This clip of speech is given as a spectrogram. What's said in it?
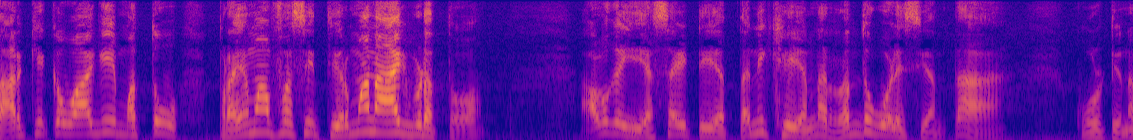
ತಾರ್ಕಿಕವಾಗಿ ಮತ್ತು ಪ್ರೈಮಾಫಸಿ ತೀರ್ಮಾನ ಆಗಿಬಿಡತ್ತೋ ಆವಾಗ ಈ ಎಸ್ ಐ ಟಿಯ ತನಿಖೆಯನ್ನು ರದ್ದುಗೊಳಿಸಿ ಅಂತ ಕೋರ್ಟಿನ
